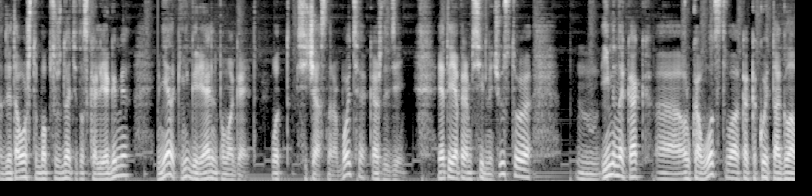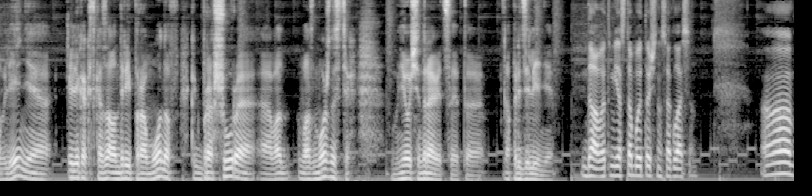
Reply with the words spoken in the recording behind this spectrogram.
для того, чтобы обсуждать это с коллегами. Мне книга реально помогает. Вот сейчас на работе, каждый день. Это я прям сильно чувствую. Именно как э, руководство, как какое-то оглавление, или, как сказал Андрей Парамонов, как брошюра о возможностях. Мне очень нравится это определение. Да, в этом я с тобой точно согласен. А,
